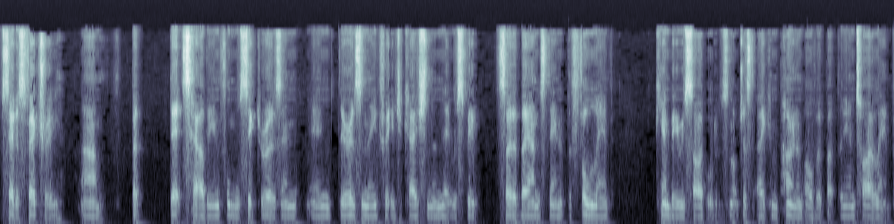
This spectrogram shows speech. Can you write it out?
satisfactory, um, but that's how the informal sector is, and and there is a need for education in that respect, so that they understand that the full lamp can be recycled. It's not just a component of it, but the entire lamp.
